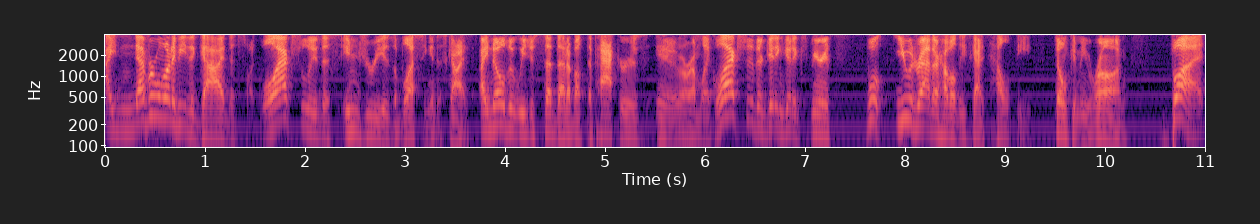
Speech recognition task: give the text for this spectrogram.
I never want to be the guy that's like, well, actually, this injury is a blessing in disguise. I know that we just said that about the Packers, eh, or I'm like, well, actually, they're getting good experience. Well, you would rather have all these guys healthy. Don't get me wrong, but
